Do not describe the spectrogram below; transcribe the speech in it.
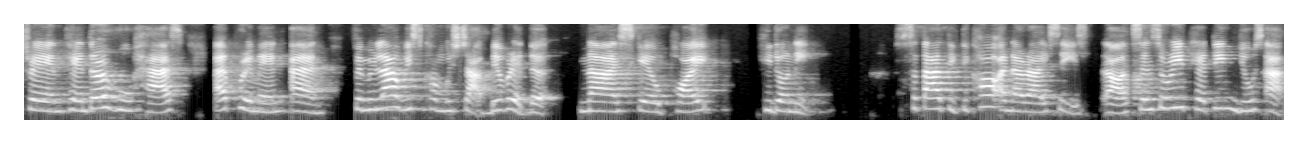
trained tender who has experiment and familiar with kombucha beverage the nine scale point hedonic. Statistical analysis, uh, sensory testing use a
